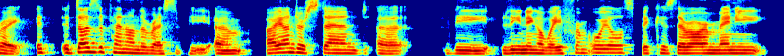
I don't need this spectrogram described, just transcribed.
right. It, it does depend on the recipe. Um, I understand uh, the leaning away from oils because there are many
